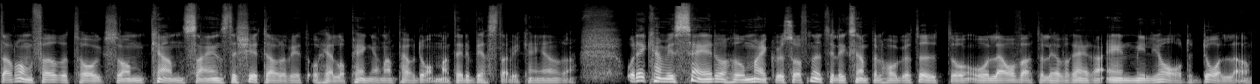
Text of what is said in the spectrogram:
hittar de företag som kan science the shit out of it och häller pengarna på dem, att det är det bästa vi kan göra. Och det kan vi se då hur Microsoft nu till exempel har gått ut och, och lovat att leverera en miljard dollar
